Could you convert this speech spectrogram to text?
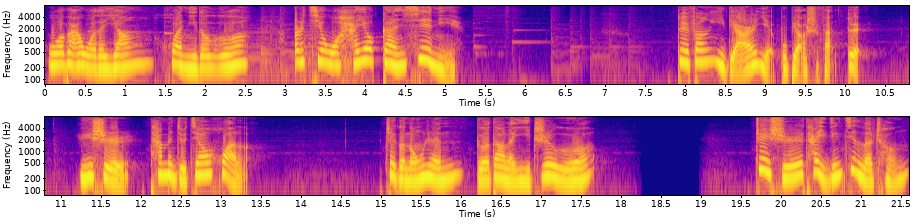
我把我的羊换你的鹅，而且我还要感谢你。对方一点儿也不表示反对，于是他们就交换了。这个农人得到了一只鹅。这时他已经进了城，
